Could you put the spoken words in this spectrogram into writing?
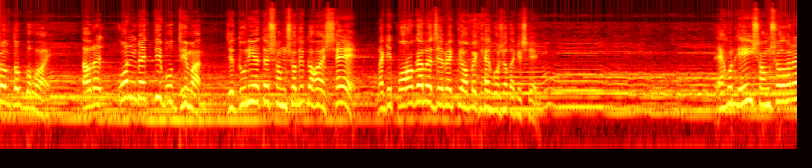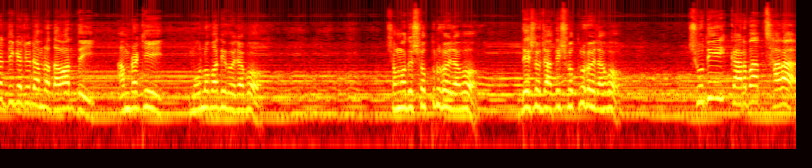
গন্তব্য হয়, তাহলে কোন ব্যক্তি বুদ্ধিমান যে দুনিয়াতে সংশোধিত হয় সে, নাকি পরকালে যে ব্যক্তি অপেক্ষায় বসে থাকে সে? এখন এই সংশোধনের দিকে যদি আমরা দাওয়াত দিই, আমরা কি মৌলবাদী হয়ে যাব? সমাজের শত্রু হয়ে যাব? দেশ ও জাতির শত্রু হয়ে যাব? শুধু কারবার ছাড়া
